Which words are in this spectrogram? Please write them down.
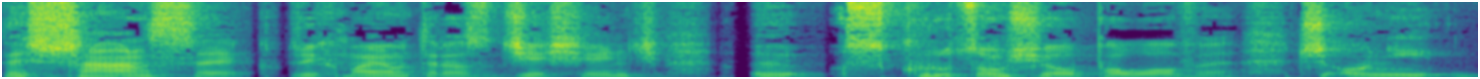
te szanse, których mają teraz 10, y, skrócą się o połowę? Czy oni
